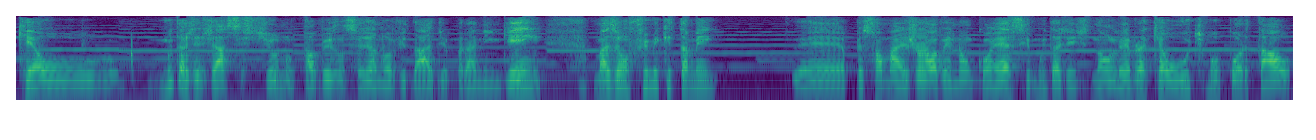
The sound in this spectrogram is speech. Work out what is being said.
que é o muita gente já assistiu, não, talvez não seja novidade para ninguém, mas é um filme que também é, o pessoal mais jovem não conhece, muita gente não lembra, que é o Último Portal,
